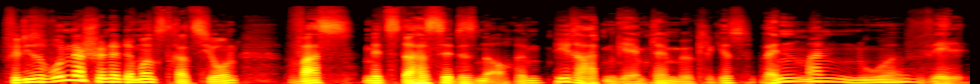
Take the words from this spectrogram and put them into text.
für diese wunderschöne Demonstration, was mit Star Citizen auch im Piraten-Gameplay möglich ist, wenn man nur will.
